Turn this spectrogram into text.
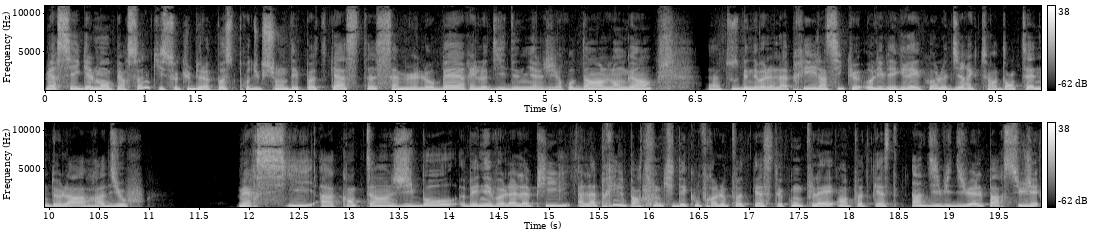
Merci également aux personnes qui s'occupent de la post-production des podcasts, Samuel Aubert, Elodie Daniel Giraudin, Languin, tous bénévoles à l'April, ainsi que Olivier Gréco, le directeur d'antenne de la radio. Merci à Quentin Gibaud, bénévole à l'April, pardon, qui découpera le podcast complet en podcast individuel par sujet.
